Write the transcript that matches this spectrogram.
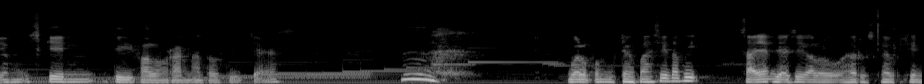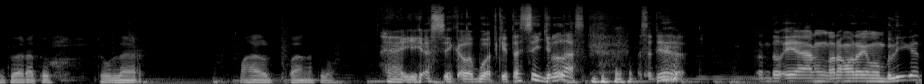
yang skin di Valorant atau di CS huh, walaupun udah pasti tapi sayang nggak sih kalau harus ngabisin 200 dolar mahal banget loh Nah, iya sih kalau buat kita sih jelas. Maksudnya untuk yang orang-orang yang membeli kan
